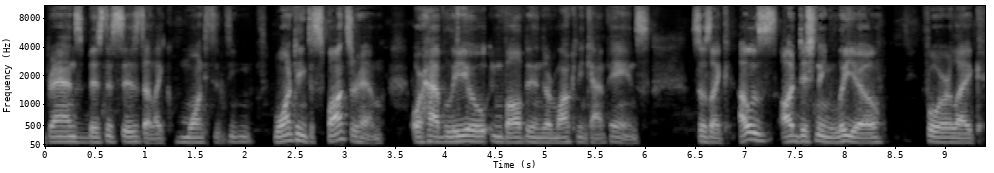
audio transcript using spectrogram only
brands, businesses that like wanted to, wanting to sponsor him or have Leo involved in their marketing campaigns. So it's like I was auditioning Leo for like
